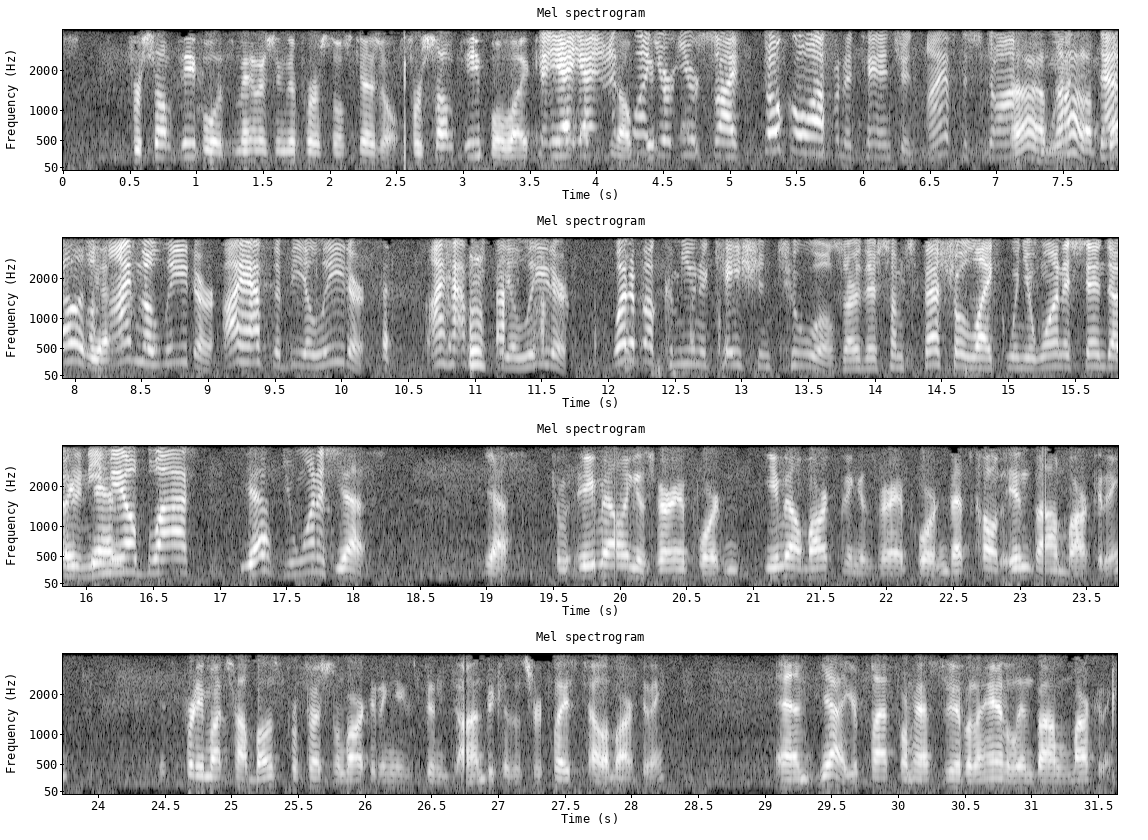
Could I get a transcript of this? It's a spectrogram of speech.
For some people, it's managing their personal schedule. For some people, like Okay, yeah, yeah. you know, want your your side. Don't go off on a tangent. I have to stop. Uh, you I'm not. I'm that's telling what- you. I'm the leader. I have to be a leader. I have to be a leader. What about communication tools? Are there some special, like when you want to send out an email blast? yes, You want to? yes, yes. Emailing is very important. Email marketing is very important. That's called inbound marketing. It's pretty much how most professional marketing has been done because it's replaced telemarketing. And yeah, your platform has to be able to handle inbound marketing.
